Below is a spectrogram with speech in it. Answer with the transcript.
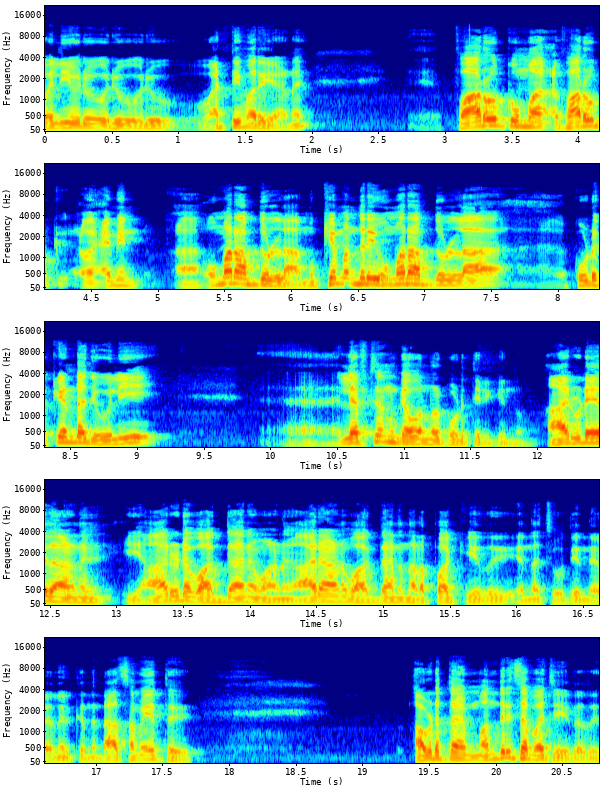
വലിയൊരു ഒരു ഒരു അട്ടിമറിയാണ്. ഫാറൂഖ് ഉമർ ഫാറൂഖ് ഐ മീൻ ഉമർ അബ്ദുള്ള മുഖ്യമന്ത്രി ഉമർ അബ്ദുള്ള കൊടുക്കേണ്ട ജോലി ലെഫ്റ്റനന്റ് ഗവർണർ കൊടുത്തിരിക്കുന്നു. ആരുടേതാണ് ഈ ആരുടെ വാഗ്ദാനമാണ് ആരാണ് വാഗ്ദാനം നടപ്പാക്കിയത് എന്ന ചോദ്യം നിലനിൽക്കുന്നുണ്ട്. ആ സമയത്ത് അവിടുത്തെ മന്ത്രിസഭ ചെയ്തത്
